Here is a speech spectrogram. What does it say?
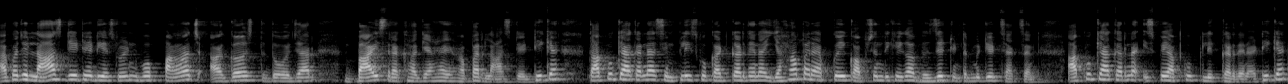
आपका जो लास्ट डेट है डी स्टूडेंट वो पाँच अगस्त दो हज़ार बाईस रखा गया है यहाँ पर लास्ट डेट ठीक है? तो आपको क्या करना है? सिंपली इसको कट कर देना। यहाँ पर आपको एक ऑप्शन दिखेगा विज़िट इंटरमीडिएट सेक्शन आपको क्या करना इस पर आपको क्लिक कर देना ठीक है?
